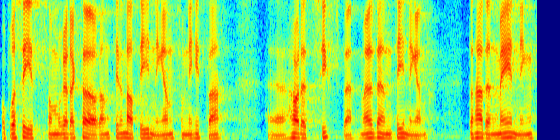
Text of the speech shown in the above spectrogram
Och precis som redaktören till den där tidningen som ni hittar eh, hade ett syfte med den tidningen. Den hade en mening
